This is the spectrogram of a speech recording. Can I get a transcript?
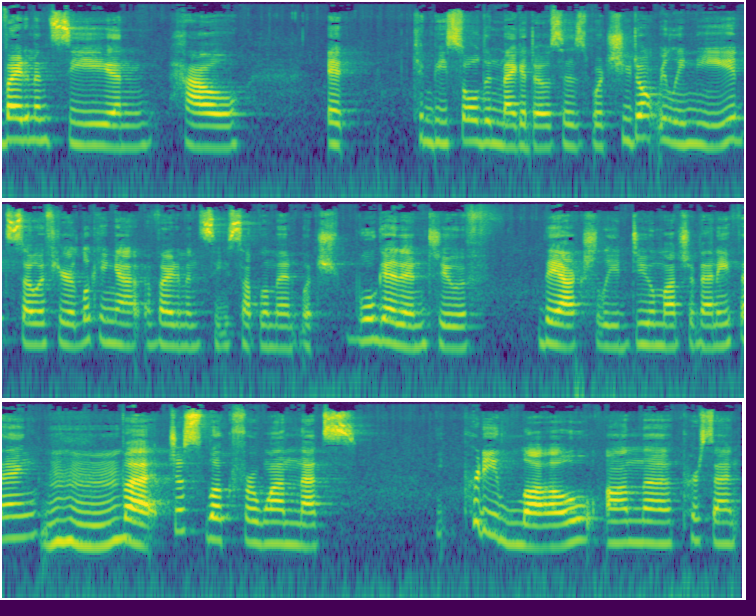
vitamin C and how it can be sold in mega doses, which you don't really need. So if you're looking at a vitamin C supplement, which we'll get into if they actually do much of anything, Mm-hmm. but just look for one that's pretty low on the percent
